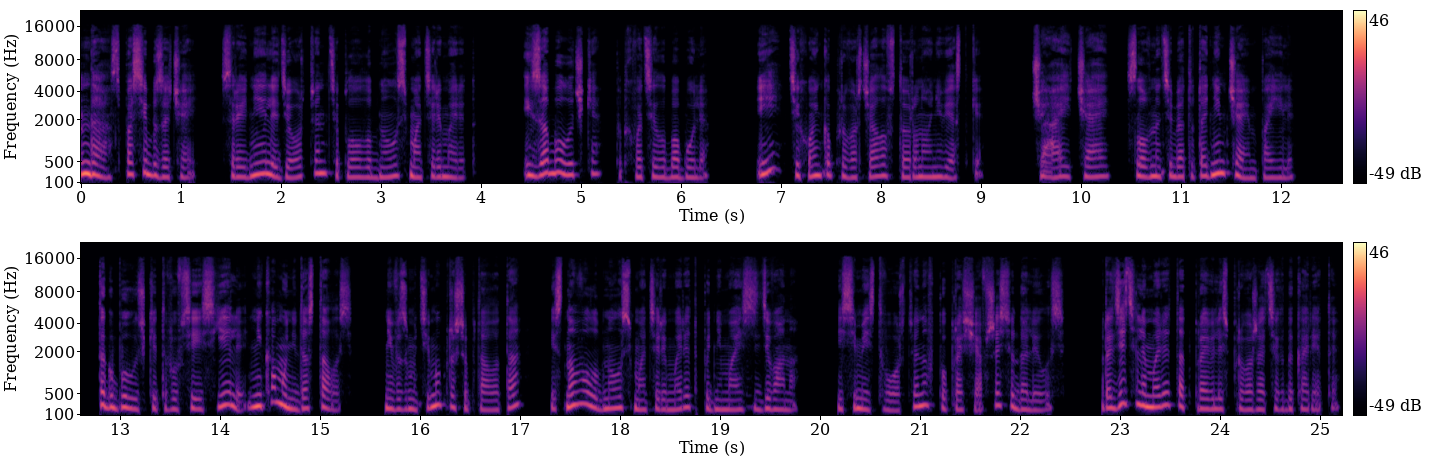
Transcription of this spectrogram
«Да, спасибо за чай». Средняя леди Ортвин тепло улыбнулась матери Мэрит. «И за булочки», — подхватила бабуля. И тихонько проворчала в сторону невестки. «Чай, чай, словно тебя тут одним чаем поили». «Так булочки-то вы все и съели, никому не досталось», — невозмутимо прошептала та и снова улыбнулась матери Мэрит, поднимаясь с дивана. И семейство Ортвинов, попрощавшись, удалилось. Родители Мэрит отправились провожать их до кареты.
